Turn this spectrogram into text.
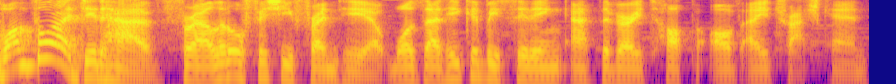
one thought I did have for our little fishy friend here was that he could be sitting at the very top of a trash can.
